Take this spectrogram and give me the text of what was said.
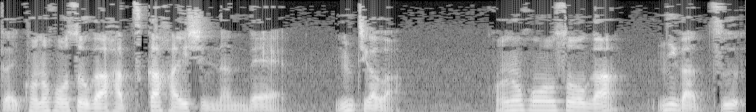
回、この放送が20日配信なんで、ん？違うわ。この放送が2月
